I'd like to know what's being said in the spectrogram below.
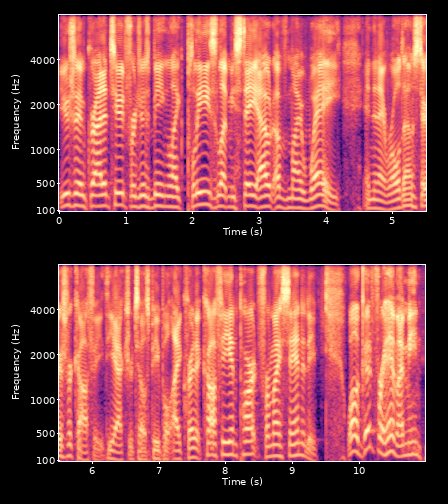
usually of gratitude for just being like, please let me stay out of my way. And then I roll downstairs for coffee. The actor tells people, I credit coffee in part for my sanity. Well, good for him. I mean,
